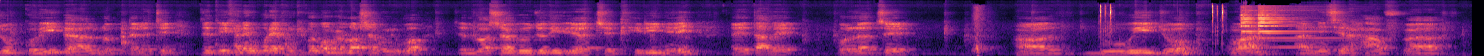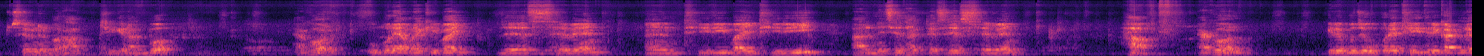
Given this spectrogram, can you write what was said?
যোগ করি তাহলে হচ্ছে যে এখানে উপরে এখন কি করব, আমরা লসাগু নিব। যে লসাগু যদি হচ্ছে থ্রি নেই তাহলে করলে হচ্ছে দুই যোগ ওয়ান, আর নিচের হাফ সেভেনের পর হাফ ঠিক রাখব। এখন উপরে আমরা কি পাই? যে সেভেন থ্রি বাই থ্রি, আর নিচে থাকতেছে সেভেন হাফ। এখন কি লিখব যে উপরে থ্রি থ্রি কাটলে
